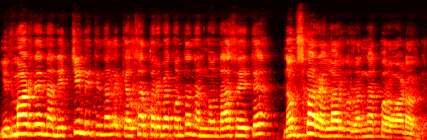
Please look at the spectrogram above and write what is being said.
ಇದು ಮಾಡಿದೆ ನಾನು ಹೆಚ್ಚಿನ ರೀತಿಯಲ್ಲಿ ಕೆಲಸ ತರಬೇಕು ಅಂತ ನನಗೊಂದು ಆಸೆ ಐತೆ. ನಮಸ್ಕಾರ ಎಲ್ಲರಿಗೂ ರಂಗನಾಥ್ಪುರ ವಾರ್ಡ್ ಅವ್ರಿಗೆ.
